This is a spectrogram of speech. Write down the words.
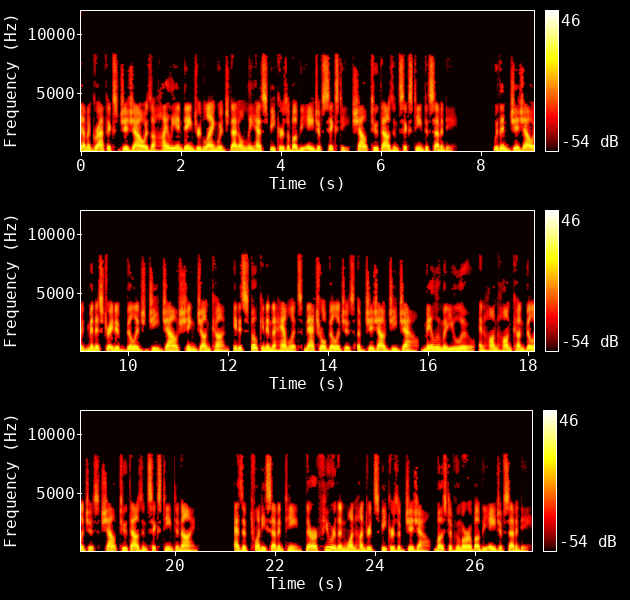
Demographics Jizhao is a highly endangered language that only has speakers above the age of 60, Xiao 2016-70. Within Jizhao Administrative Village Jijiao Xingjung Kun, it is spoken in the hamlets natural villages of Jizhao Jijiao, Mailuma Ilu, and Hong Hong Kun villages Xiao 2016-9. As of 2017, there are fewer than 100 speakers of Jizhao, most of whom are above the age of 70.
